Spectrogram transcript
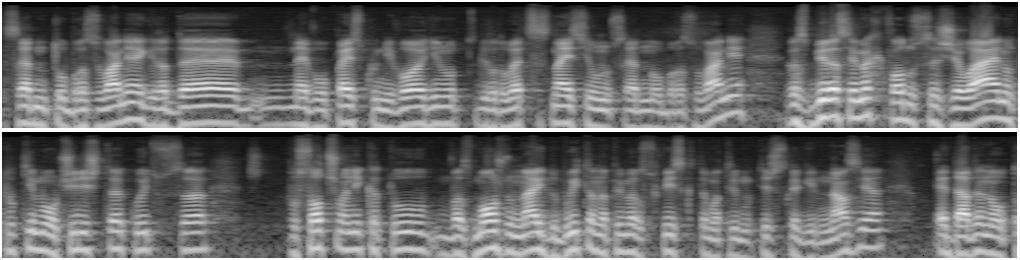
средното образование. Града е на европейско ниво един от градовете с най-силно средно образование. Разбира се, има какво да се желая, но тук има училища, които са посочвани като възможно най-добрите, например Софийската математическа гимназия е дадена от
